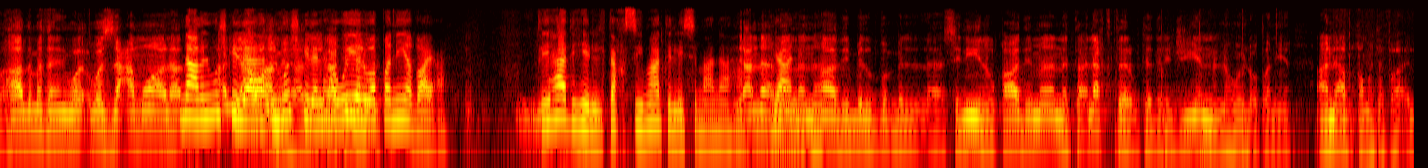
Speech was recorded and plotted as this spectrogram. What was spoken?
هذا مثلا وزع أموال هذا نعم هذه المشكلة عوامل المشكلة هذه. الهوية لكنها- الوطنية ضايعة في هذه التقسيمات اللي سمعناها يعني نامل أن هذه بال- بالسنين القادمة نت- نقترب تدريجيا من الهوية الوطنية، أنا أبقى متفائل.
